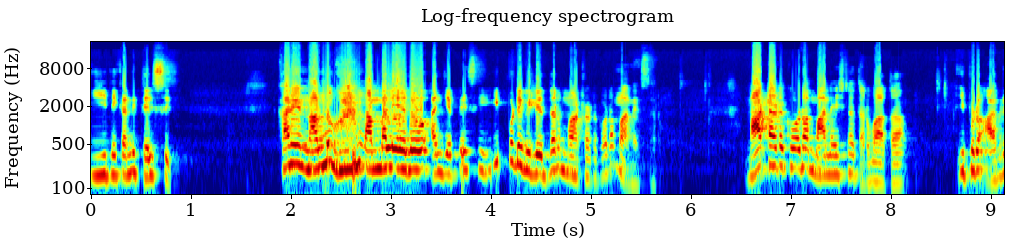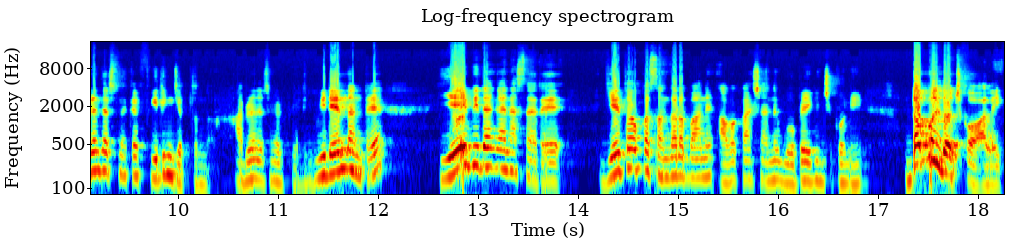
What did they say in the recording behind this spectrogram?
ఈయనకన్నీ తెలిసి. కానీ నన్ను కూడా నమ్మలేదు అని చెప్పేసి ఇప్పుడు వీళ్ళిద్దరు మాట్లాడుకోవడం మానేశారు. మాట్లాడుకోవడం మానేసిన తర్వాత ఇప్పుడు అభినందన యొక్క ఫీలింగ్ చెప్తుందా అభినందన యొక్క ఫీలింగ్ వీడేంటంటే ఏ విధంగా అయినా సరే ఏదో ఒక సందర్భాన్ని అవకాశాన్ని ఉపయోగించుకొని డబ్బులు దోచుకోవాలి.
